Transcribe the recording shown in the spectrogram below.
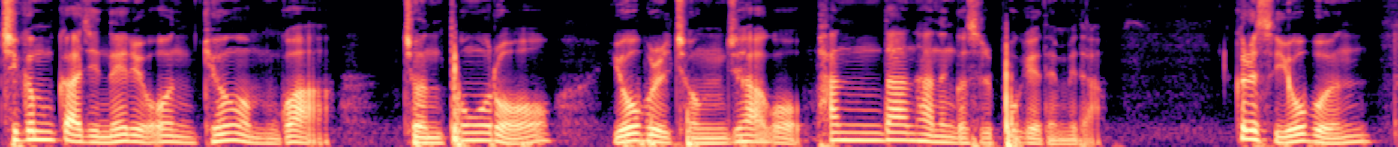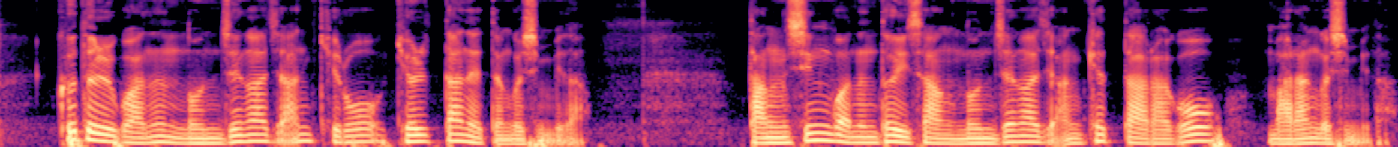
지금까지 내려온 경험과 전통으로 욥을 정죄하고 판단하는 것을 보게 됩니다. 그래서 욥은 그들과는 논쟁하지 않기로 결단했던 것입니다. 당신과는 더 이상 논쟁하지 않겠다라고 말한 것입니다.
